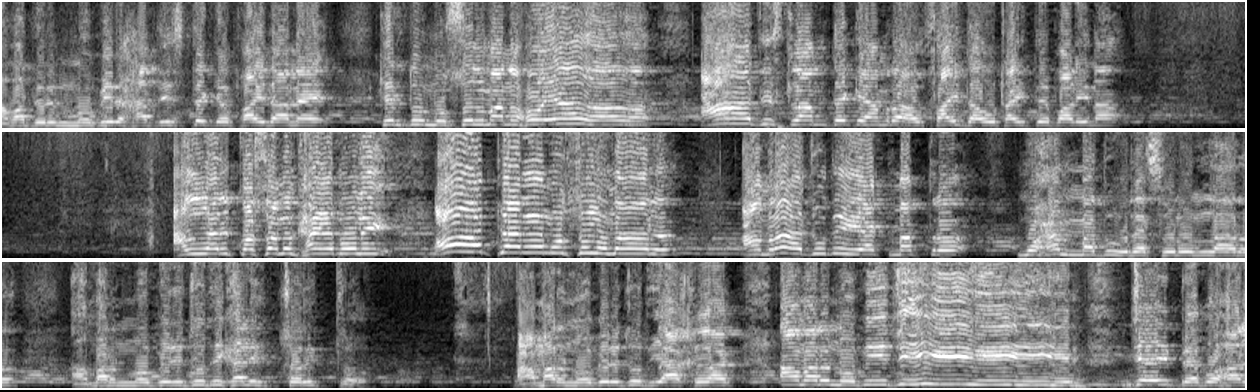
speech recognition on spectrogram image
আমাদের নবীর হাদিস থেকে ফায়দা নেয়। কিন্তু মুসলমান হইয়া আজ ইসলাম থেকে আমরা ফায়দা উঠাইতে পারি না। আল্লাহর কসম খায় বলি প্যারে মুসলমান, আমরা যদি একমাত্র মুহাম্মাদুর রাসূলুল্লাহর, আমার নবীর যদি খালি চরিত্র আমার নবীর যদি আখলাক, আমার নবীজির যে ব্যবহার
